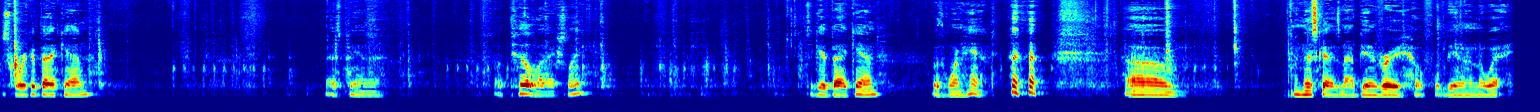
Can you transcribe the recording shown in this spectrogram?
Just work it back in. That's being a, a pill, actually, to get back in with one hand. um, and this guy's not being very helpful being in the way.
